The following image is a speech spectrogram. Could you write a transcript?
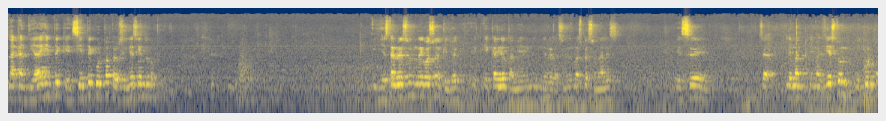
La cantidad de gente que siente culpa pero sigue haciéndolo. Y es tal vez un negocio en el que yo he caído también relaciones más personales, es, eh, o sea, le, manifiesto mi culpa,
